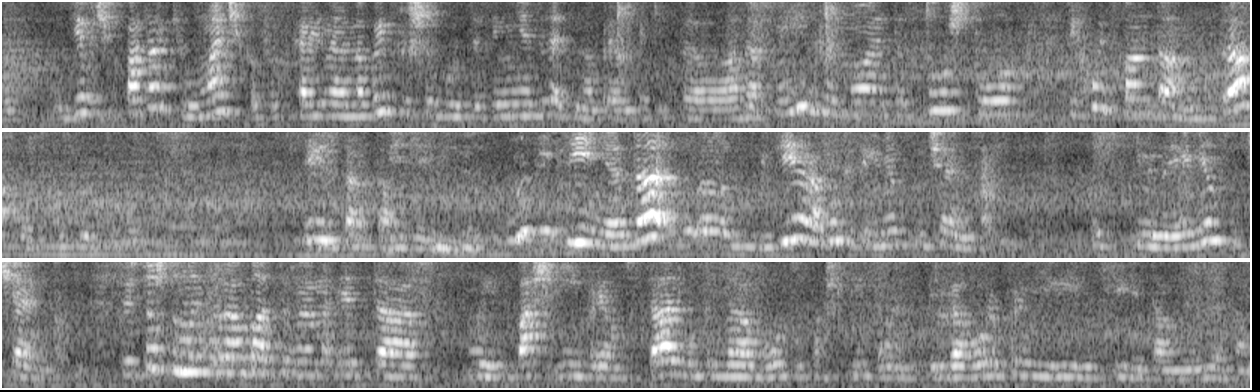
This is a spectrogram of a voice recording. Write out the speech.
вот, у девочек подарки, у мальчиков это скорее, наверное, выигрыши будут, это не обязательно прям какие-то азартные игры, но это то, что приходит спонтанно, вот раз вот какой-то вот, или стартап. Ну, везение, да, э, где работает элемент случайности. Вот именно элемент случайности. То есть то, что мы зарабатываем, это мы пошли, прям встали утром на работу, пошли, там, переговоры провели, или там, не знаю, там,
